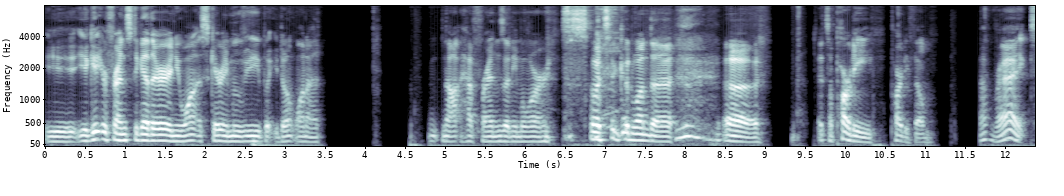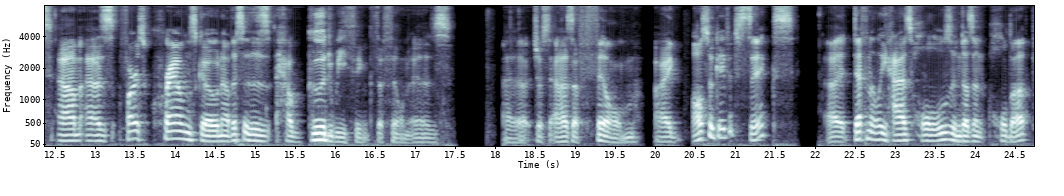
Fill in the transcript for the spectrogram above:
You you get your friends together and you want a scary movie, but you don't want to not have friends anymore. so it's a good one to uh it's a party party film. All right. Um as far as crowns go, now this is how good we think the film is. Uh just as a film. I also gave it 6. Uh, it definitely has holes and doesn't hold up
